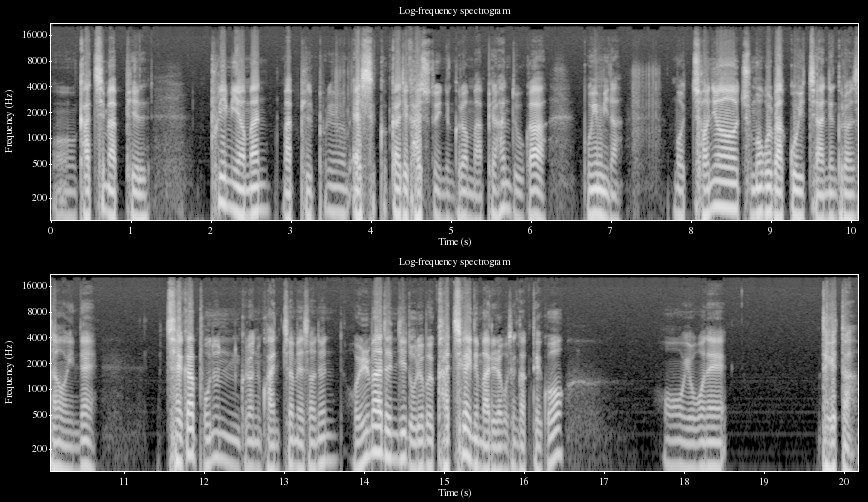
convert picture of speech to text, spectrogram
어, 가치 마필 프리미엄한 마필 프리미엄 S급까지 갈 수도 있는 그런 마필 한두가 보입니다. 뭐 전혀 주목을 받고 있지 않는 그런 상황인데 제가 보는 그런 관점에서는 얼마든지 노려볼 가치가 있는 말이라고 생각되고 어 요번에 되겠다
